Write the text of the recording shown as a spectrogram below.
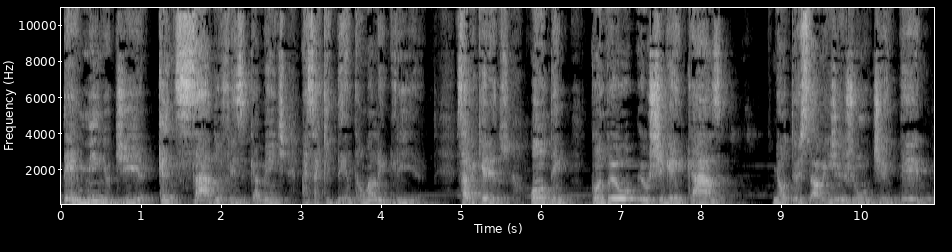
termine o dia cansado fisicamente, mas aqui dentro há uma alegria. Sabe, queridos, ontem, quando eu, eu cheguei em casa, e ontem eu estava em jejum o dia inteiro,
